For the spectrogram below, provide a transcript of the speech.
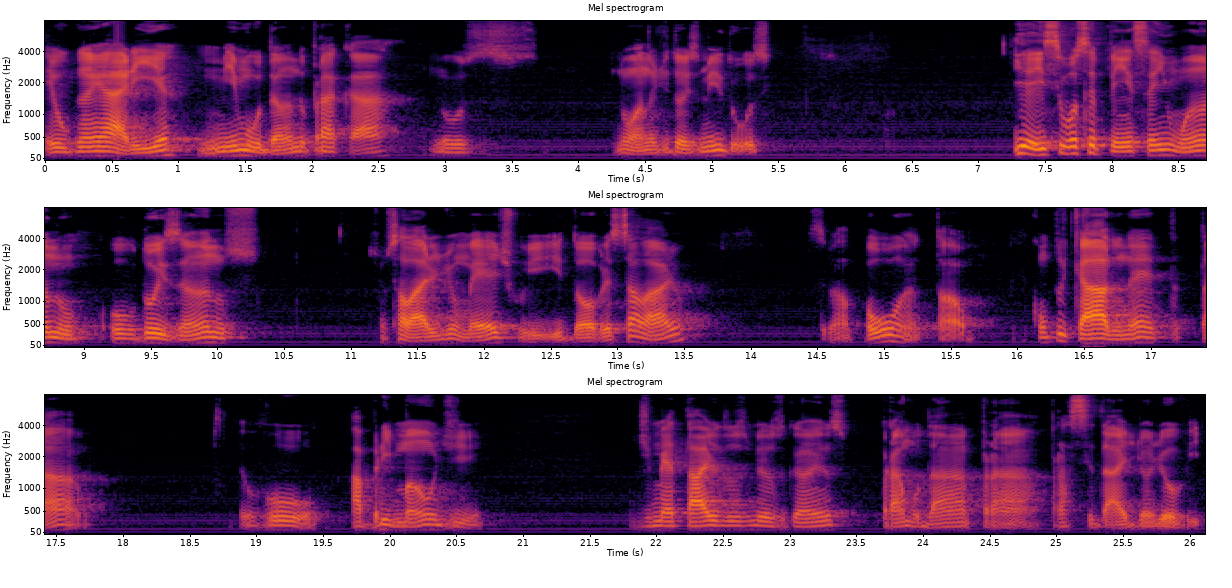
eu ganharia me mudando para cá nos, no ano de 2012. E aí, se você pensa em um ano ou dois anos, um salário de um médico e, e dobra esse salário, você fala, porra, tal. É complicado, né? Tá, eu vou abrir mão de, de metade dos meus ganhos para mudar para a cidade onde eu vi.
